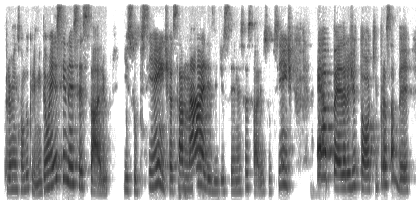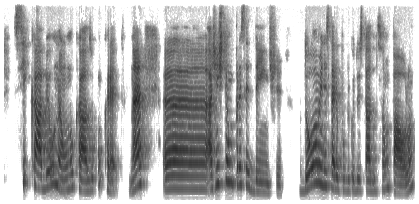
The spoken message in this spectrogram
prevenção do crime. Então, esse necessário e suficiente, essa análise de ser necessário e suficiente, é a pedra de toque para saber se cabe ou não no caso concreto, né? Uh, a gente tem um precedente do Ministério Público do Estado de São Paulo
